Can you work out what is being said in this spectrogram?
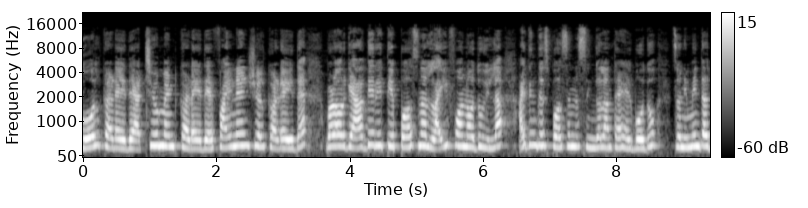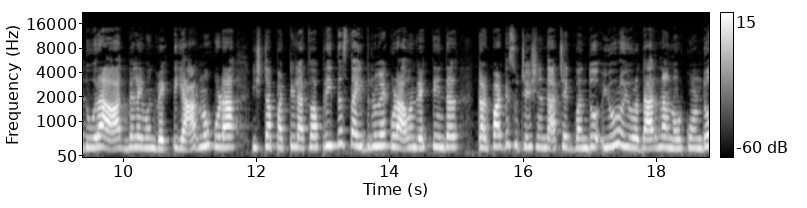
ಗೋಲ್ ಕಡೆ ಇದೆ ಅಚೀವ್ಮೆಂಟ್ ಕಡೆ ಇದೆ ಫೈನಾನ್ಷಿಯಲ್ ಕಡೆ ಇದೆ ಬಟ್ ಅವ್ರಿಗೆ ಯಾವುದೇ ರೀತಿಯ ಪರ್ಸನಲ್ ಲೈಫ್ ಅನ್ನೋದು ಇಲ್ಲ. I think this person single ಅಂತ ಹೇಳ್ಬೋದು. ಸೊ ನಿಮ್ಮಿಂದ ದೂರ ಆದ್ಮೇಲೆ ಈ ಒಂದು ವ್ಯಕ್ತಿ ಯಾರನ್ನೂ ಕೂಡ ಇಷ್ಟಪಟ್ಟಿಲ್ಲ ಅಥವಾ ಪ್ರೀತಿಸ್ತಾ ಇದ್ರೂ ಕೂಡ ಆ ಒಂದು ವ್ಯಕ್ತಿಯಿಂದ ಥರ್ಡ್ ಪಾರ್ಟಿ ಸಿಚುವೇಶನ್ ಇಂದ ಆಚೆಗೆ ಬಂದು ಇವರು ಇವರ ದಾರಿನ ನೋಡ್ಕೊಂಡು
